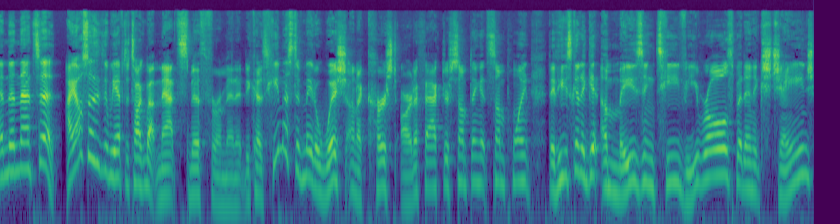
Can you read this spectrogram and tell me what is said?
and then that's it. I also think that we have to talk about Matt Smith for a minute because he must have made a wish on a cursed artifact or something at some point that he's going to get amazing TV roles, but in exchange,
